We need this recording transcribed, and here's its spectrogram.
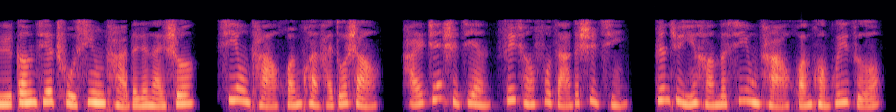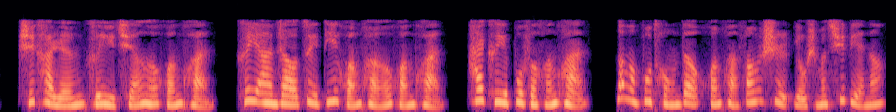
于刚接触信用卡的人来说，信用卡还款还多少，还真是件非常复杂的事情。根据银行的信用卡还款规则，持卡人可以全额还款，可以按照最低还款额还款，还可以部分还款。那么不同的还款方式有什么区别呢？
